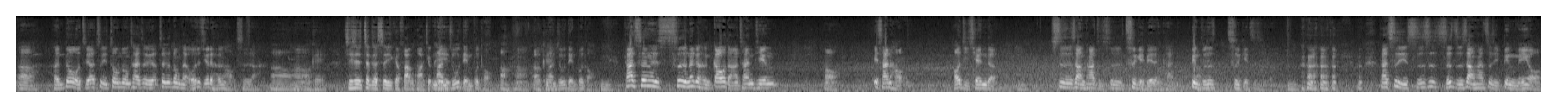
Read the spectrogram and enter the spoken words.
啊、呃，很多我只要自己种种菜，这个这个种菜，我就觉得很好吃啊。啊、哦、OK，其实这个是一个方法，就满足点不同啊啊。哦、OK，满足点不同。嗯，他吃那吃那个很高档的餐厅，哦，一餐好好几千的。事实上，他只是吃给别人看的，并不是吃给自己的。Okay. 他自己实是实质上他自己并没有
